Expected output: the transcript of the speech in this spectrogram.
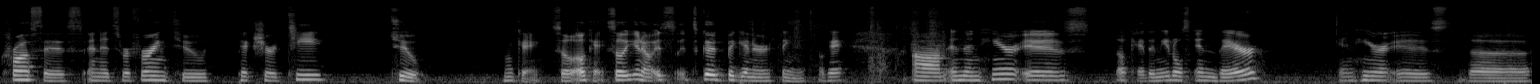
crosses. And it's referring to picture T2. Okay, so, okay, so, you know, it's, it's good beginner thing, okay? Um, and then here is, okay, the needle's in there. And here is the,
